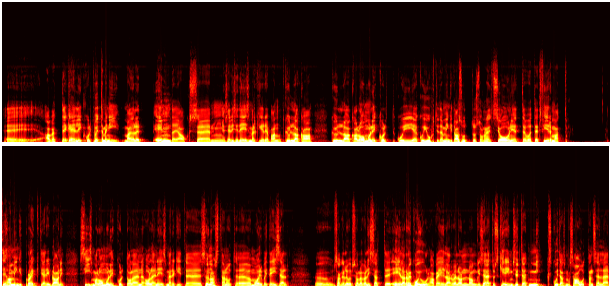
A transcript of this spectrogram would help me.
aga tegelikult või ütleme nii, ma ei ole enda jaoks selliseid eesmärke kirja pannud, küll aga, küll aga loomulikult, kui, kui juhtida mingit asutust, organisatsiooni, ettevõtet, firmat teha mingit projekti, äriplaani, siis ma loomulikult olen, olen eesmärgid sõnastanud moel või teisel sageli võib see olla ka lihtsalt eelarve kujul, aga eelarvel on, ongi seletuskiri, mis ütleb, et miks, kuidas ma saavutan selle,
